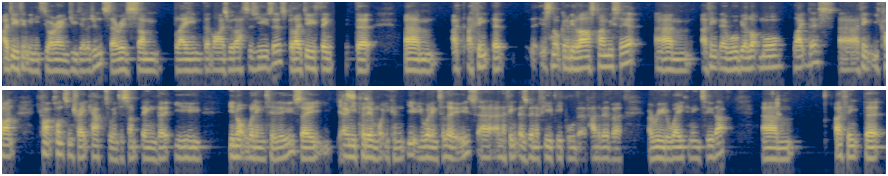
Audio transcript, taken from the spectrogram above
I do think we need to do our own due diligence. There is some blame that lies with us as users, but I do think that um, I, I, think that it's not going to be the last time we see it. Um, I think there will be a lot more like this. Uh, I think you can't you can't concentrate capital into something that you you're not willing to lose. So yes. only put in what you can you, are willing to lose. Uh, and I think there's been a few people that have had a bit of a a rude awakening to that. Um, I think that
